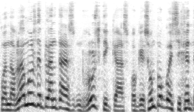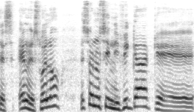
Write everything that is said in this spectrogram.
Cuando hablamos de plantas rústicas o que son poco exigentes en el suelo, eso no significa que,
